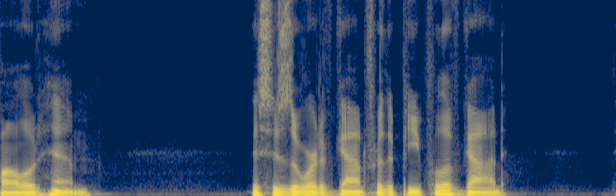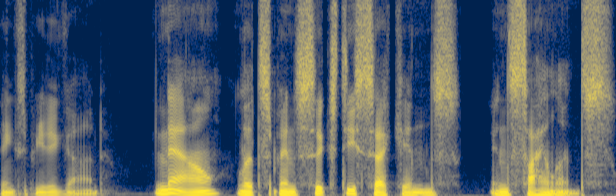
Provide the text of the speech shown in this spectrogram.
followed him. This is the word of God for the people of God. Thanks be to God. Now, let's spend 60 seconds in silence.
